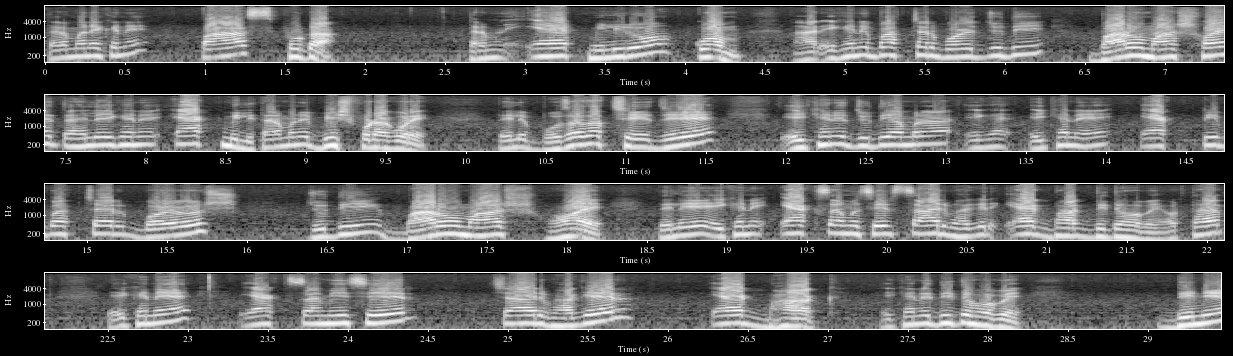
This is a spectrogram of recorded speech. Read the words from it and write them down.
তার মানে এখানে পাঁচ ফোঁটা। তার মানে এক মিলিরও কম। আর এখানে বাচ্চার বয়স যদি বারো মাস হয়, তাহলে এখানে এক মিলি, তার মানে বিশ ফোঁটা করে। তাহলে বোঝা যাচ্ছে যে, এইখানে যদি আমরা এখানে একটি বাচ্চার বয়স যদি বারো মাস হয়, তাহলে এখানে এক চামচের চার ভাগের এক ভাগ দিতে হবে। অর্থাৎ এখানে এক চামচের চার ভাগের এক ভাগ এখানে দিতে হবে। দিনে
